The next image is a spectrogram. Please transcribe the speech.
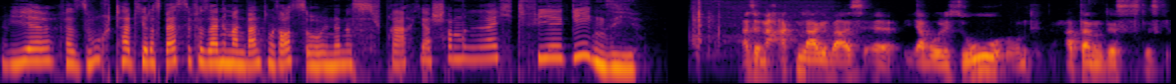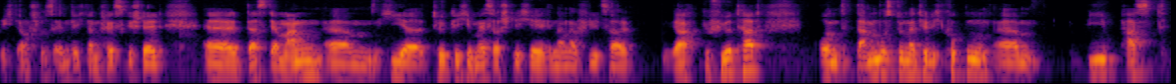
wie er versucht hat, hier das Beste für seine Mandanten rauszuholen, denn es sprach ja schon recht viel gegen sie. Also nach Aktenlage war es äh, ja wohl so und hat dann das, das Gericht auch schlussendlich dann festgestellt, äh, dass der Mann ähm, hier tödliche Messerstiche in einer Vielzahl ja, geführt hat. Und dann musst du natürlich gucken, ähm, wie passt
